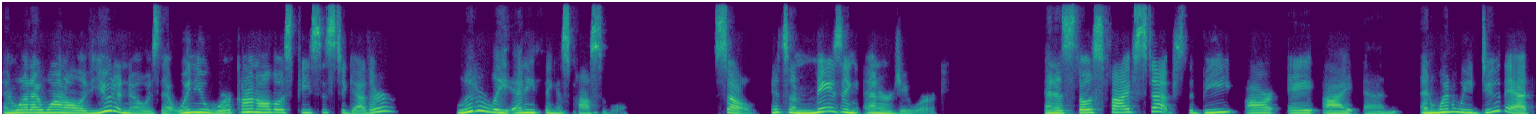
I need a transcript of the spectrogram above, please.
And what I want all of you to know is that when you work on all those pieces together, literally anything is possible. So it's amazing energy work. And it's those five steps, the B R A I N. And when we do that,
